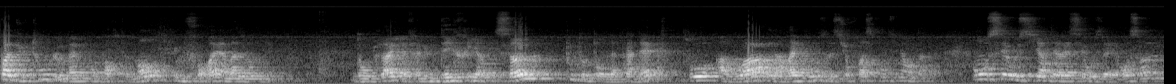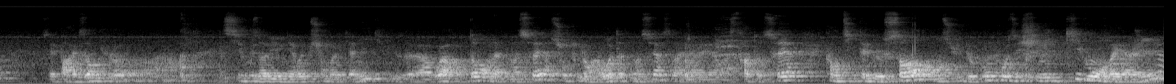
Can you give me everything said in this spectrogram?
pas du tout le même comportement qu'une forêt amazonienne. Donc là, il a fallu décrire les sols tout autour de la planète pour avoir la réponse des surfaces continentales. On s'est aussi intéressé aux aérosols. C'est par exemple si vous avez une éruption volcanique, vous allez avoir dans l'atmosphère, surtout dans la haute atmosphère, ça va aller dans la stratosphère, quantité de sang, ensuite de composés chimiques qui vont réagir.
